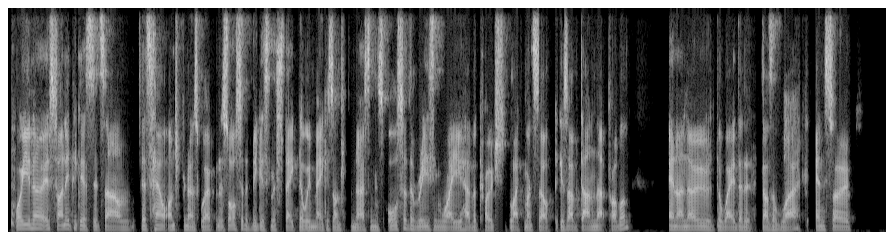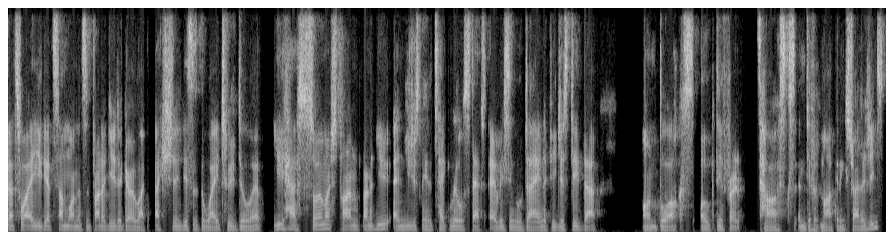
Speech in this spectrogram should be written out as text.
well, you know, it's funny because it's um it's how entrepreneurs work, but it's also the biggest mistake that we make as entrepreneurs. And it's also the reason why you have a coach like myself, because I've done that problem and I know the way that it doesn't work. And so that's why you get someone that's in front of you to go like, actually, this is the way to do it. You have so much time in front of you and you just need to take little steps every single day. And if you just did that on blocks of different tasks and different marketing strategies,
